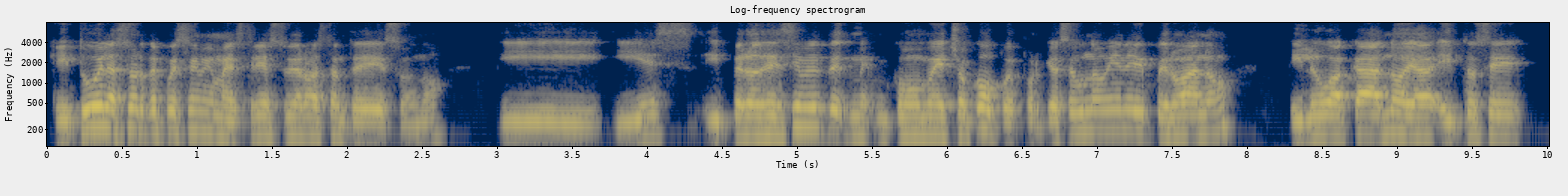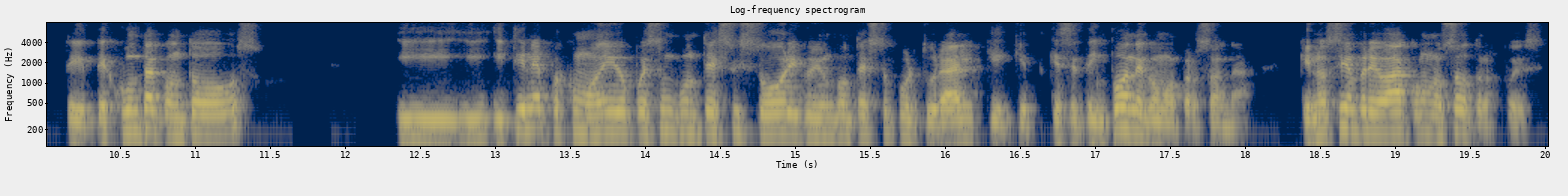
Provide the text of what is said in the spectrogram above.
que tuve la suerte, pues, en mi maestría estudiar bastante de eso, ¿no? Y, y es, y, pero desde siempre, como me chocó, pues, porque o sea, uno viene peruano y luego acá, no, ya, entonces te, te junta con todos y, y, tiene, pues, como digo, pues un contexto histórico y un contexto cultural que, que, que, se te impone como persona, que no siempre va con nosotros, pues,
